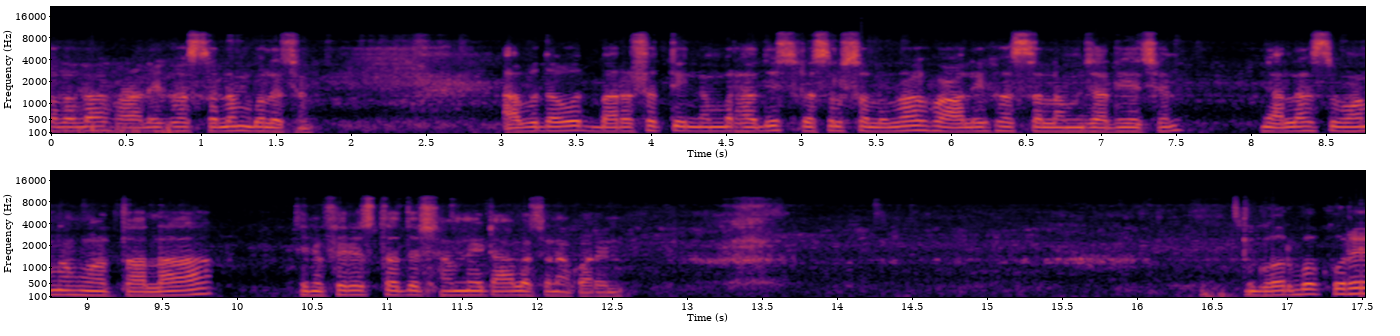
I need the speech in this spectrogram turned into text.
সাল্লাহ আলহিহাসাল্লাম বলেছেন আবু দাউদ বারোশো তিন নম্বর হাদিস রসুল সাল্লাহ আলহিহাসাল্লাম জানিয়েছেন যে আল্লাহ সুবাহ তালা তিনি ফেরেস্তাদের সামনে এটা আলোচনা করেন। গর্ব করে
